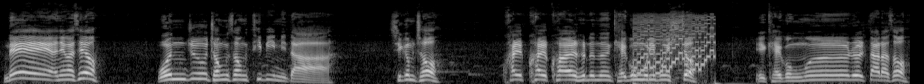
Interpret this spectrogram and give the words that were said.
네, 안녕하세요. 원주 정성TV입니다. 지금 저 콸콸콸 흐르는 계곡물이 보이시죠? 이 계곡물을 따라서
